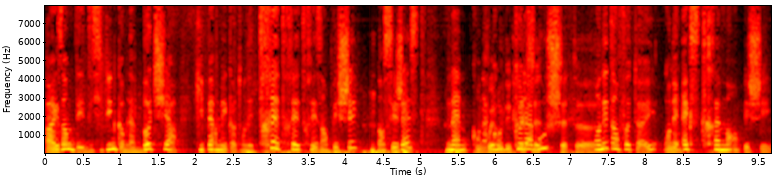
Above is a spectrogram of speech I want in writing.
Par exemple, des disciplines comme la boccia, qui permet, quand on est très, très, très empêché dans ses gestes, même qu'on n'a que la bouche, euh, on est en fauteuil, on est mm. extrêmement empêché,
